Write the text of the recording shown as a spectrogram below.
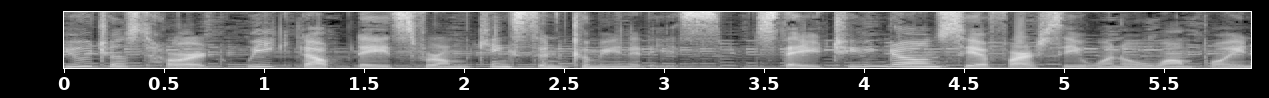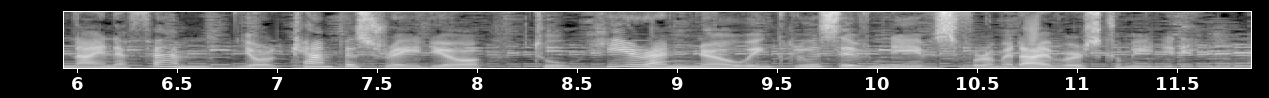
You just heard weekly updates from Kingston communities. Stay tuned on CFRC 101.9 FM, your campus radio, to hear and know inclusive news from a diverse community.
